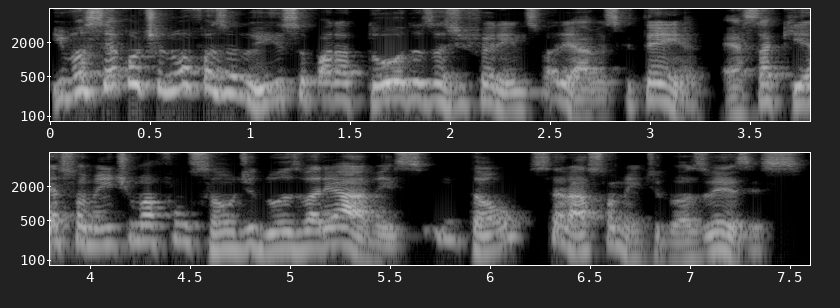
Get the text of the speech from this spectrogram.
E você continua fazendo isso para todas as diferentes variáveis que tenha. Essa aqui é somente uma função de duas variáveis, então será somente duas vezes.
